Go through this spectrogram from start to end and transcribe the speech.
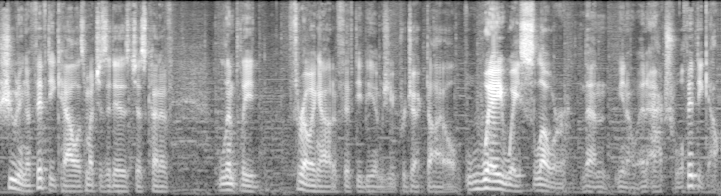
shooting a 50 cal as much as it is just kind of limply throwing out a 50 BMG projectile way, way slower than, you know, an actual 50 cal.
